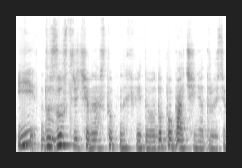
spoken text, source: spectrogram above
І до зустрічі в наступних відео. До побачення, друзі!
